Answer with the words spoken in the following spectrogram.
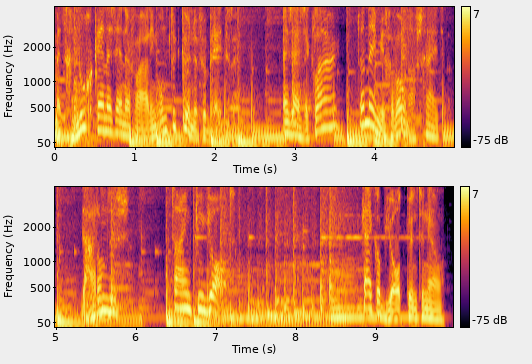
Met genoeg kennis en ervaring om te kunnen verbeteren. En zijn ze klaar, dan neem je gewoon afscheid. Daarom dus, time to Yacht. Kijk op yacht.nl.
